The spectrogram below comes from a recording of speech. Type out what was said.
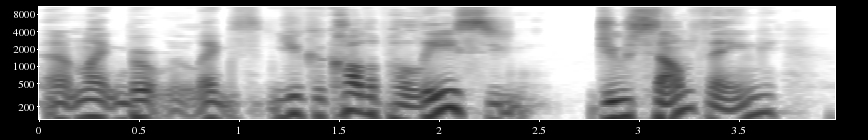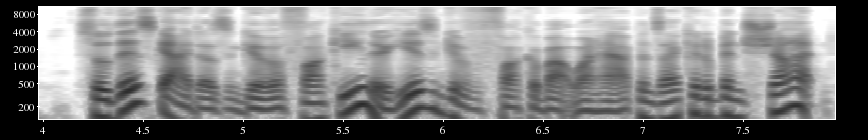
And I'm like, like you could call the police, do something. So this guy doesn't give a fuck either. He doesn't give a fuck about what happens. I could have been shot.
